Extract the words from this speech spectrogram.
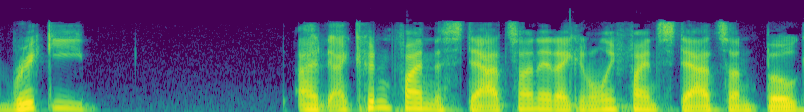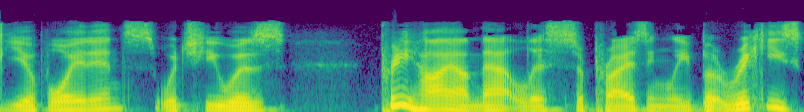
Rickie, I, I couldn't find the stats on it. I can only find stats on bogey avoidance, which he was pretty high on that list, surprisingly. But Rickie's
